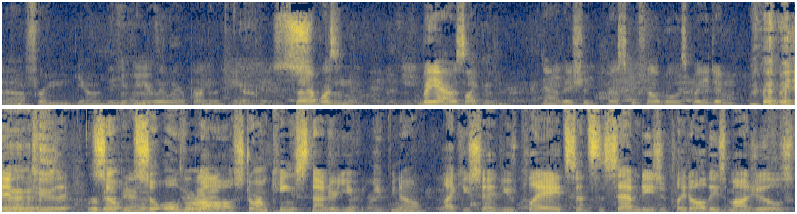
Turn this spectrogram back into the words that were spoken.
uh, from you know the, the earlier part of the campaign. So that wasn't. But yeah, I was like, yeah, they should rescue Felgolos, but you didn't. we didn't do that. So, bad people. so overall, Storm King's Thunder, you, you you know, like you said, you've played since the '70s. You played all these modules.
